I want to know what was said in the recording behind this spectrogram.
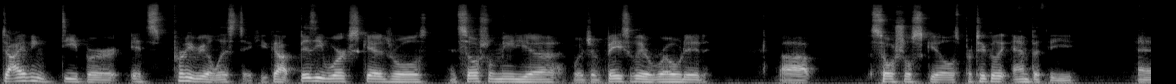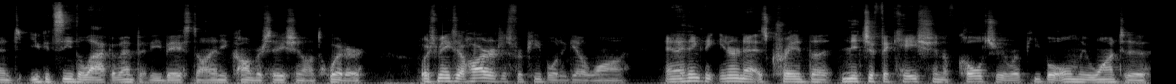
diving deeper, it's pretty realistic. You've got busy work schedules and social media, which have basically eroded uh, social skills, particularly empathy, and you could see the lack of empathy based on any conversation on Twitter, which makes it harder just for people to get along. And I think the internet has created the nichification of culture where people only want to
